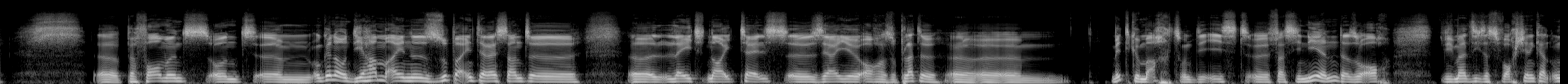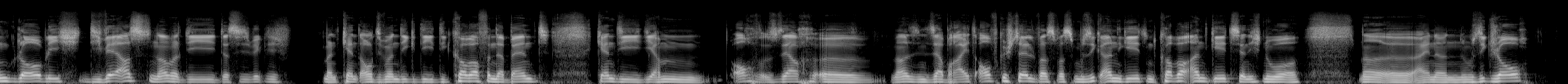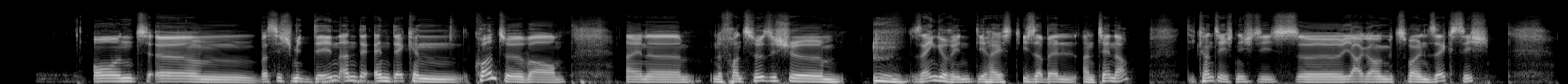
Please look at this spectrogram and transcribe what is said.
äh, Performance und, ähm, und genau, die haben eine super interessante äh, Late Night Tales äh, Serie, auch also Platte äh, äh, ähm, mitgemacht und die ist äh, faszinierend, also auch, wie man sich das vorstellen kann, unglaublich divers, ne, weil die, das ist wirklich, man kennt auch, die, die, die Cover von der Band kennt, die, die haben auch sehr, äh, sind sehr breit aufgestellt, was, was Musik angeht und Cover angeht, ist ja nicht nur na, äh, eine Musikgenre. Und ähm, was ich mit denen entdecken konnte, war eine, eine französische Sängerin, die heißt Isabelle Antenna. Die kannte ich nicht, die ist äh, Jahrgang 62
